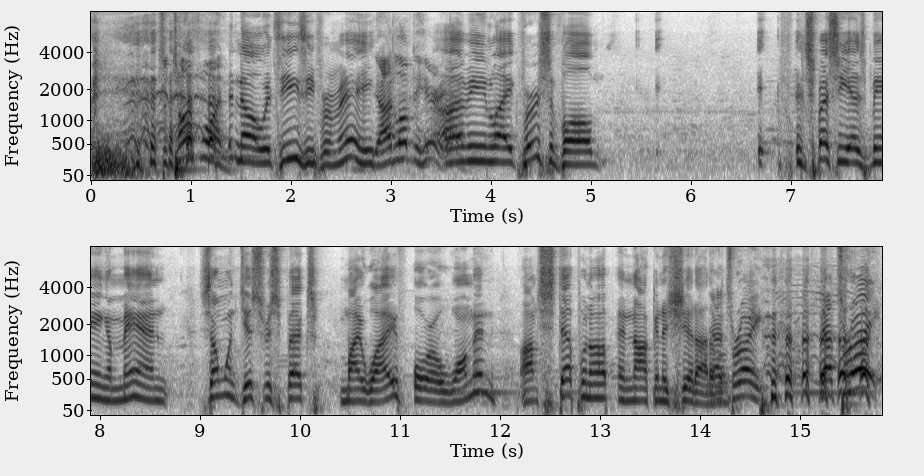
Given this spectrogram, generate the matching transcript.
it's a tough one. no, it's easy for me. Yeah, I'd love to hear it. I mean, like, first of all, especially as being a man, someone disrespects my wife or a woman, I'm stepping up and knocking the shit out of them. That's them. right. That's right.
